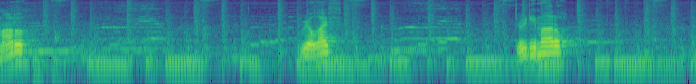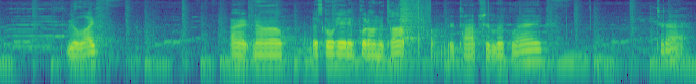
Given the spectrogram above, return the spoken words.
Model. Real life. 3D model. Real life. Alright, now let's go ahead and put on the top. The top should look like, ta-da.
